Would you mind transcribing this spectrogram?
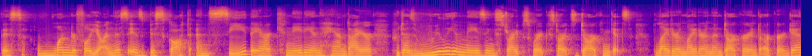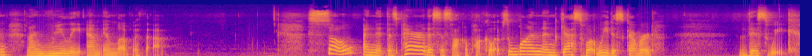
this wonderful yarn. This is Biscotte and Cie. They are a Canadian hand dyer who does really amazing stripes where it starts dark and gets lighter and lighter and then darker and darker again. And I really am in love with that. So I knit this pair. This is Sock Apocalypse 1 and guess what we discovered this week?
